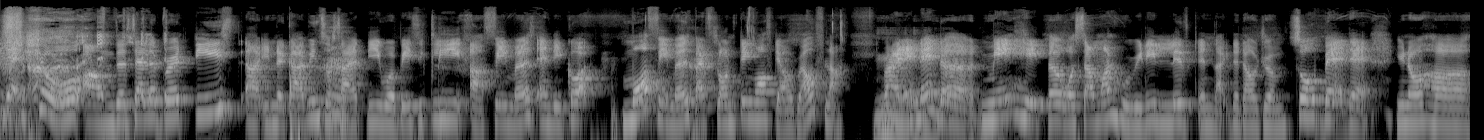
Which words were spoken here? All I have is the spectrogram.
in that show, um, the celebrities uh, in the Garvin Society were basically uh, famous, and they got more famous by flaunting off their wealth, lah. Right, and then the main hater was someone who really lived in like the doldrum so bad that you know her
